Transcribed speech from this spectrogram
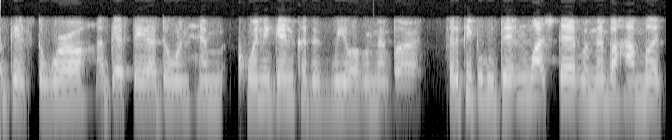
against the world. I guess they are doing him Quinn again because as we all remember, for the people who didn't watch that, remember how much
